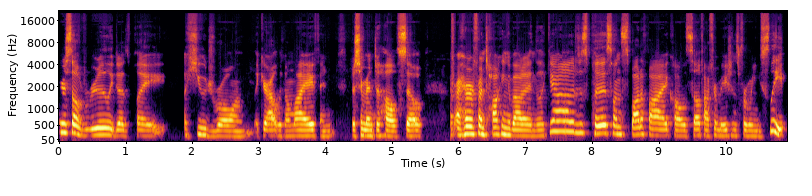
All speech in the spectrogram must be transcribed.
to yourself really does play a huge role on like your outlook on life and just your mental health. So I heard a friend talking about it and they're like, yeah, there's this playlist on Spotify called Self Affirmations for When You Sleep.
